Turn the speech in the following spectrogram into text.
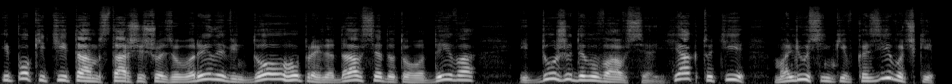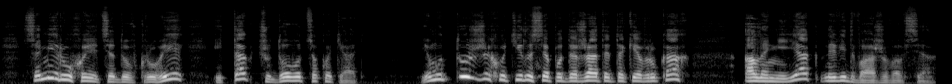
і поки ті там старші щось говорили, він довго приглядався до того дива і дуже дивувався, як то ті малюсінькі вказівочки самі рухаються довкруги і так чудово цокотять. Йому дуже хотілося подержати таке в руках, але ніяк не відважувався.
